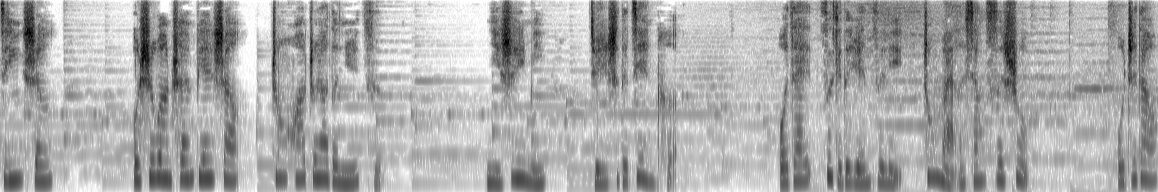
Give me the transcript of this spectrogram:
今生，我是忘川边上种花重要的女子。你是一名绝世的剑客。我在自己的园子里种满了相思树。我知道，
